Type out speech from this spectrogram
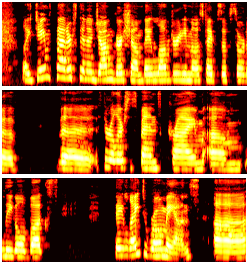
like James Patterson and John Grisham, they loved reading those types of sort of the thriller, suspense, crime, um, legal books. They liked romance. Uh,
